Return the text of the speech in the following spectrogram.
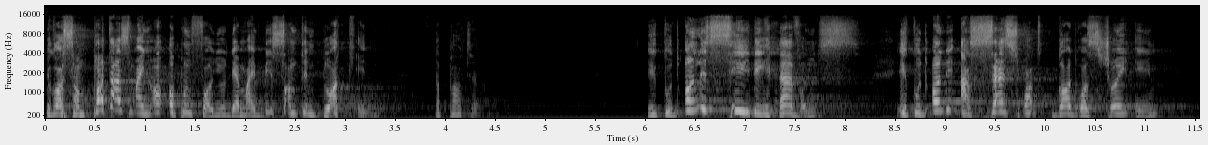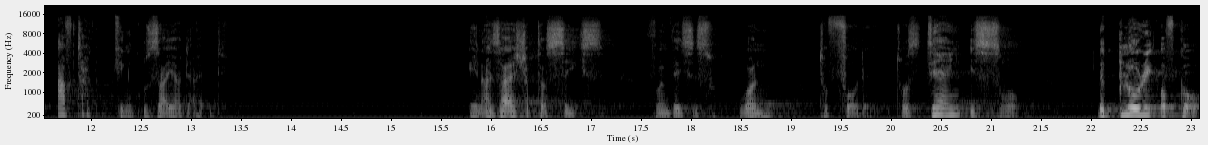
Because some portals might not open for you, there might be something blocking the portal. He could only see the heavens, he could only assess what God was showing him after King Uzziah died in Isaiah chapter 6 from verses 1 to 4. It was then he saw the glory of God.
